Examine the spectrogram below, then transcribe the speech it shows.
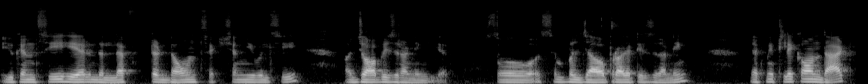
you can see here in the left down section you will see a job is running here. So simple java project is running. Let me click on that.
